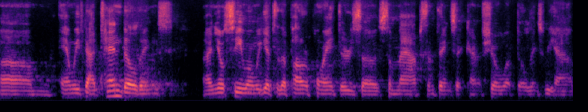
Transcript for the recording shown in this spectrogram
um, and we've got 10 buildings. And you'll see when we get to the PowerPoint, there's uh, some maps and things that kind of show what buildings we have.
